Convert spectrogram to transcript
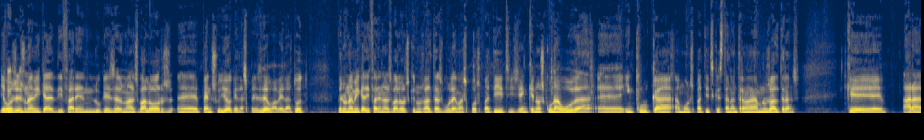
Llavors és una mica diferent el que és els valors, eh, penso jo, que després deu haver de tot, però una mica diferent els valors que nosaltres volem a esports petits i gent que no és coneguda, eh, inculcar a molts petits que estan entrenant amb nosaltres, que ara,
